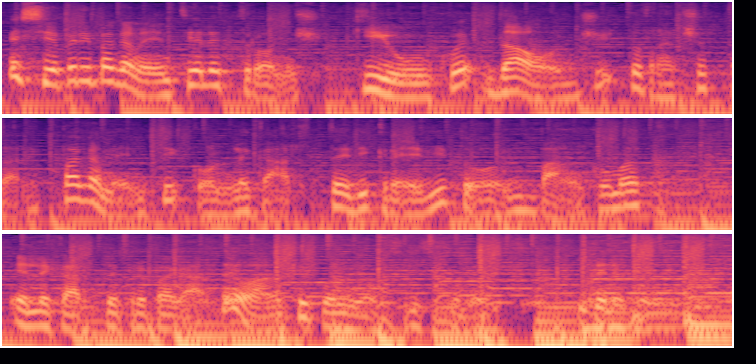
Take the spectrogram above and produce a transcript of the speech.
e sia per i pagamenti elettronici. Chiunque da oggi dovrà accettare pagamenti con le carte di credito, il bancomat e le carte prepagate o anche con i nostri strumenti.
